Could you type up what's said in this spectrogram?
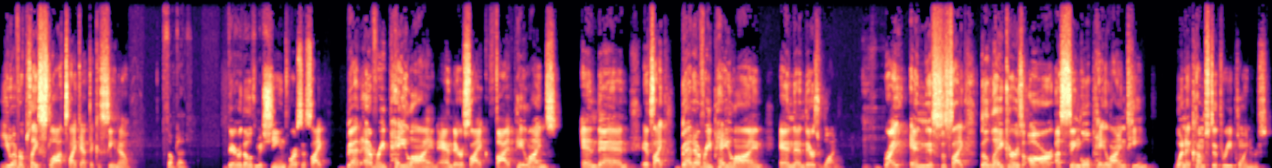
you ever play slots like at the casino? Sometimes. There are those machines where it's just like bet every pay line and there's like five pay lines and then it's like bet every pay line and then there's one mm-hmm. right and it's just like the lakers are a single pay line team when it comes to three pointers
